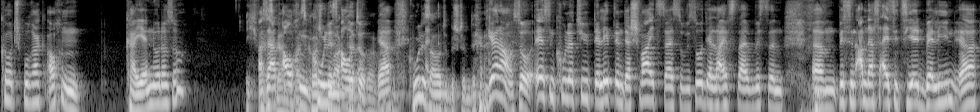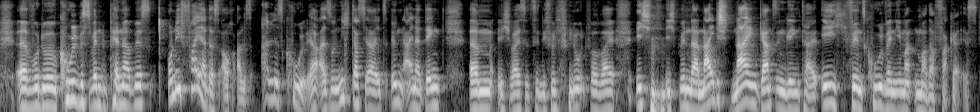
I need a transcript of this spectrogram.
Coach Burak? Auch ein Cayenne oder so? Ich also er hat auch ein cooles Auto. Hat, ja. Cooles Auto bestimmt. Ja. Genau, so. Er ist ein cooler Typ, der lebt in der Schweiz, da ist sowieso der Lifestyle ein bisschen, ähm, bisschen anders als jetzt hier in Berlin, ja, äh, wo du cool bist, wenn du Penner bist. Und ich feiere das auch alles. Alles cool, ja. Also nicht, dass ja jetzt irgendeiner denkt, ähm, ich weiß, jetzt sind die fünf Minuten vorbei, ich, ich bin da neidisch. Nein, ganz im Gegenteil. Ich finde es cool, wenn jemand ein Motherfucker ist.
